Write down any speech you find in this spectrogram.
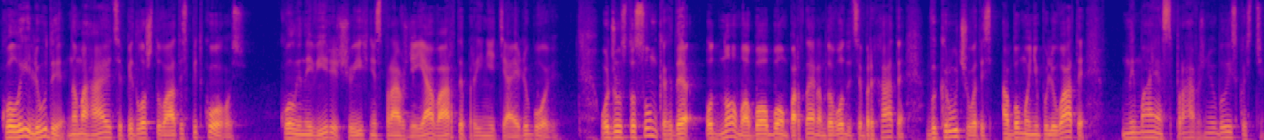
Коли люди намагаються підлаштуватись під когось, коли не вірять, що їхнє справжнє я варте прийняття і любові. Отже, у стосунках, де одному або обом партнерам доводиться брехати, викручуватись або маніпулювати, немає справжньої близькості,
